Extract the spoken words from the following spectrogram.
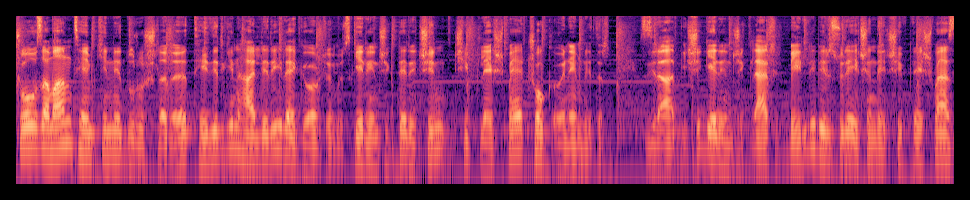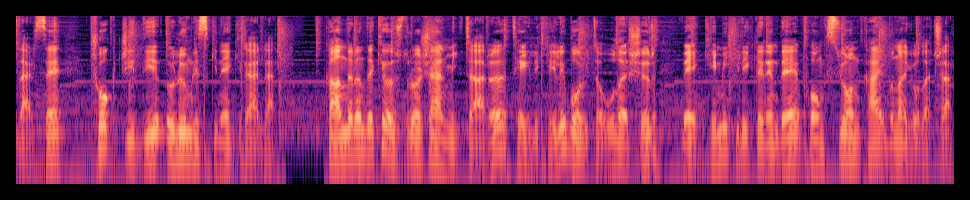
Çoğu zaman temkinli duruşları, tedirgin halleriyle gördüğümüz gelincikler için çiftleşme çok önemlidir. Zira dişi gelincikler belli bir süre içinde çiftleşmezlerse çok ciddi ölüm riskine girerler. Kanlarındaki östrojen miktarı tehlikeli boyuta ulaşır ve kemik iliklerinde fonksiyon kaybına yol açar.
